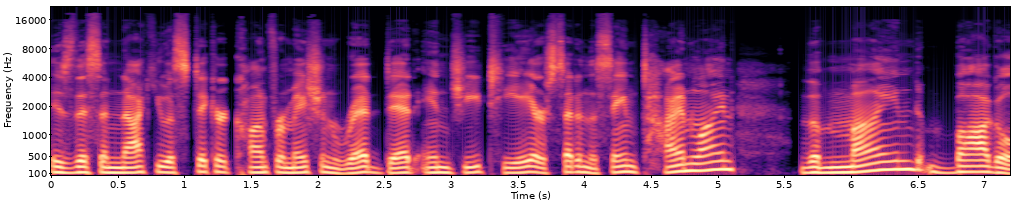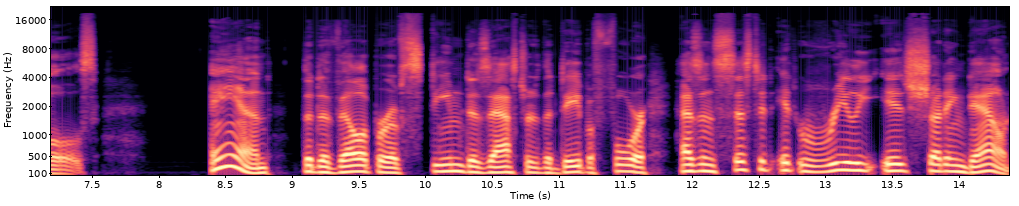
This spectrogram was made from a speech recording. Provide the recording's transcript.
Is this innocuous sticker confirmation Red Dead and GTA are set in the same timeline? The mind boggles. And the developer of Steam Disaster the day before has insisted it really is shutting down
